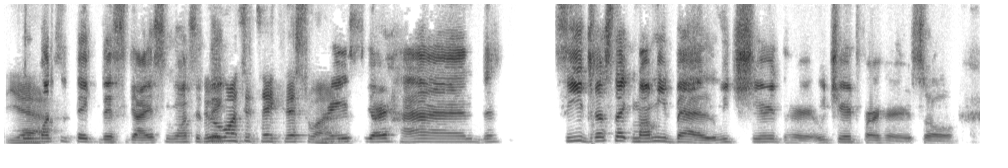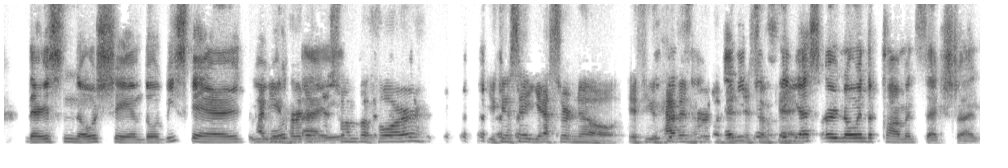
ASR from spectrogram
yeah. Who wants to take this, guys? Who wants to Who take wants to take this one? raise your hand? See, just like Mommy Belle, we cheered her. We cheered for her. So there is no shame. Don't be scared. We Have you heard of this one before? You can say yes or no. If you, You haven't heard of it, it's okay. yes or no in the comment section.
